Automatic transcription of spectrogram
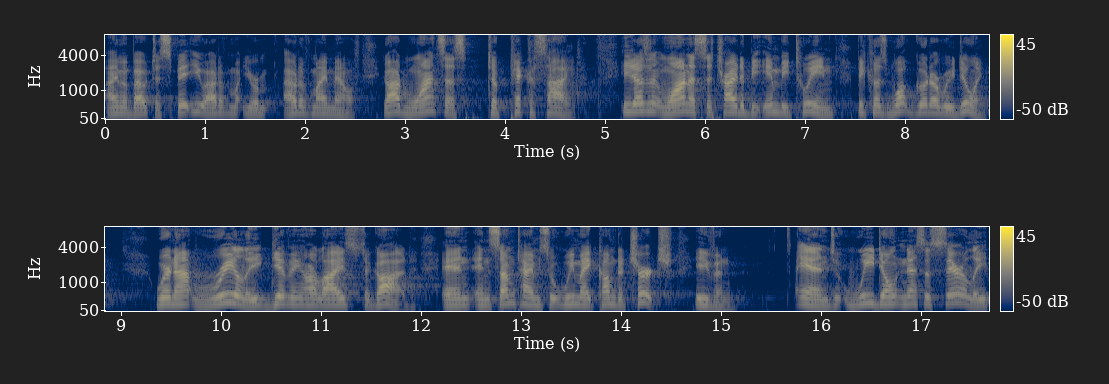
I am about to spit you out of my, your, out of my mouth. God wants us to pick a side. He doesn't want us to try to be in between because what good are we doing? We're not really giving our lives to God. And, and sometimes we might come to church even and we don't necessarily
